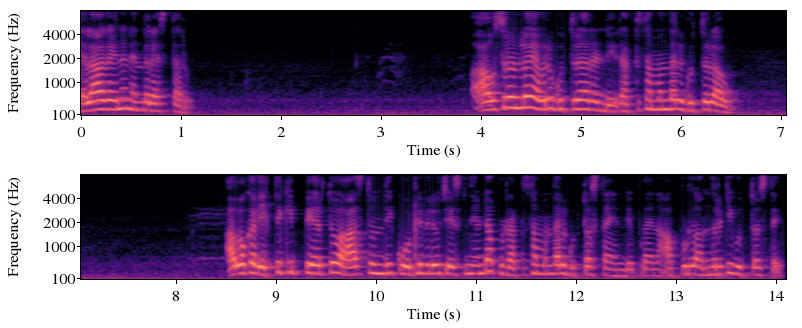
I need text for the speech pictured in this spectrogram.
ఎలాగైనా నిందలేస్తారు. అవసరంలో ఎవరు గుర్తురారండి? రక్త సంబంధాలు గుర్తురావు. ఒక వ్యక్తికి పేరుతో ఆస్తుంది కోట్లు విలువ చేస్తుంది అంటే అప్పుడు రక్త సంబంధాలు గుర్తొస్తాయండి ఎప్పుడైనా. అప్పుడు అందరికీ గుర్తొస్తాయి.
